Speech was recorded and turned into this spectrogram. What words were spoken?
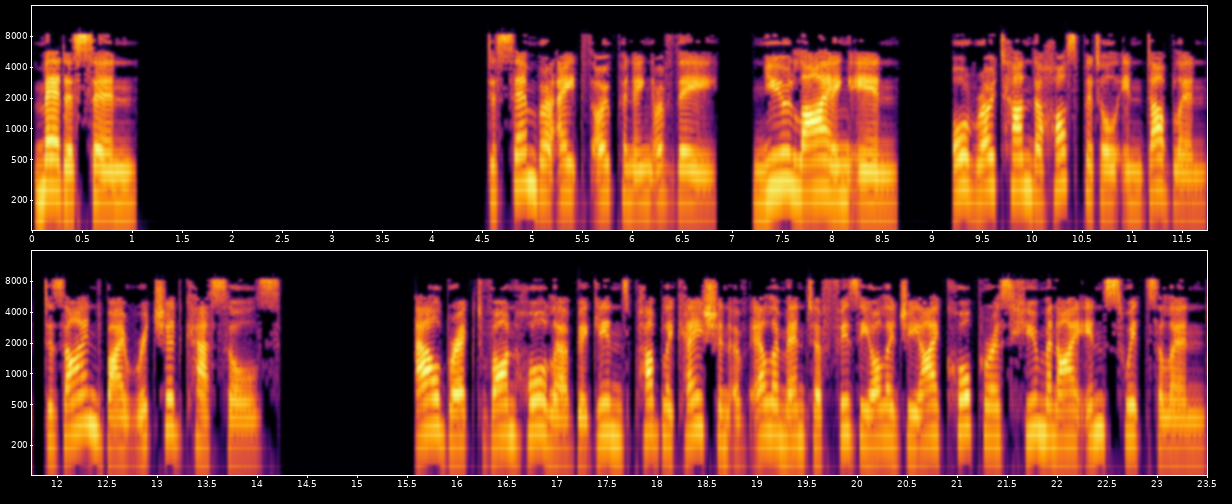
Medicine December 8 opening of the New Lying In or Rotunda Hospital in Dublin, designed by Richard Cassels. Albrecht von Haller begins publication of Elementa Physiologiae Corporis Humanae in Switzerland.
